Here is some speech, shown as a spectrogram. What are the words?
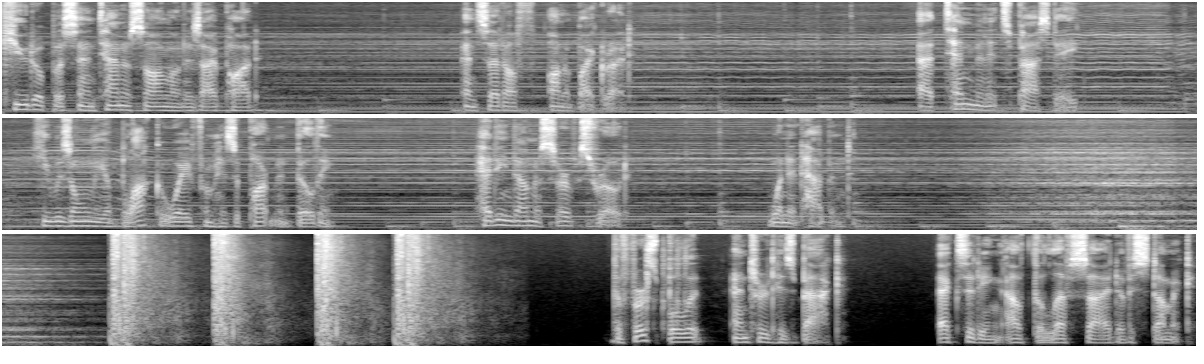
queued up a Santana song on his iPod, and set off on a bike ride. At 10 minutes past 8, he was only a block away from his apartment building, heading down a service road when it happened. The first bullet entered his back, exiting out the left side of his stomach.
